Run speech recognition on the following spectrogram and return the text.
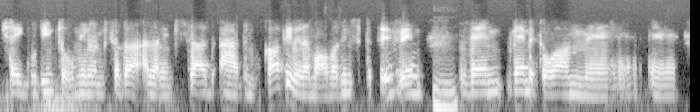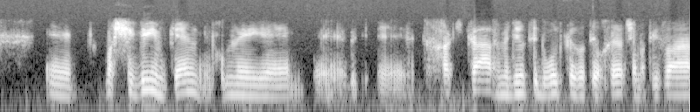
שהאיגודים תורמים לממסד, לממסד הדמוקרטי ולמועמדים ספציפיים, מהמם. והם, והם בתורם אה, אה, אה, משיבים, כן? עם כל מיני אה, אה, אה, חקיקה ומדיניות ציבורית כזאת או אחרת שמטיבה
